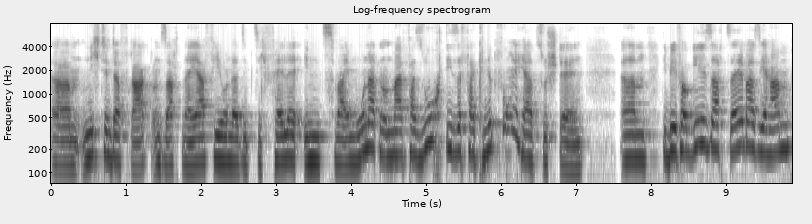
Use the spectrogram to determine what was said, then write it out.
ähm, nicht hinterfragt und sagt, naja, 470 Fälle in zwei Monaten und mal versucht, diese Verknüpfung herzustellen. Ähm, die BVG sagt selber, sie haben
